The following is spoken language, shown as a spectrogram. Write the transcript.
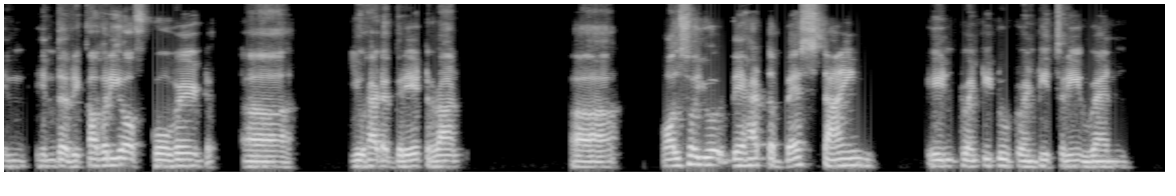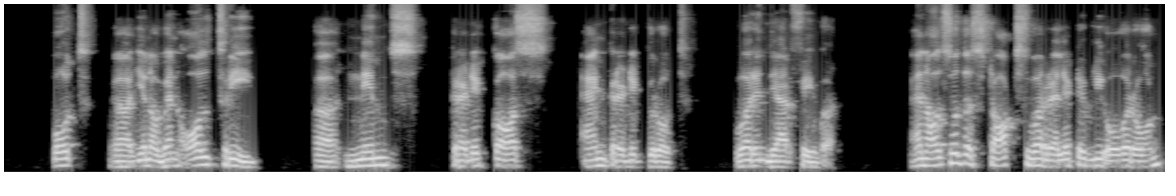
in in the recovery of COVID, uh, you had a great run uh, also, you they had the best time in 22 23 when both, uh, you know, when all three uh, NIMs, credit costs, and credit growth were in their favor. And also, the stocks were relatively overowned.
